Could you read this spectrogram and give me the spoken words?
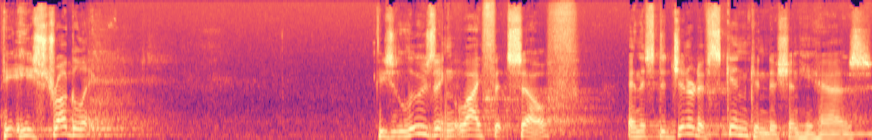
He, he's struggling. He's losing life itself. And this degenerative skin condition he has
